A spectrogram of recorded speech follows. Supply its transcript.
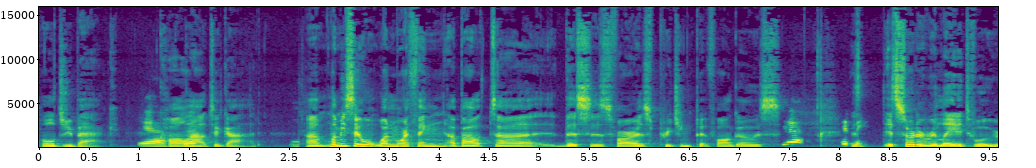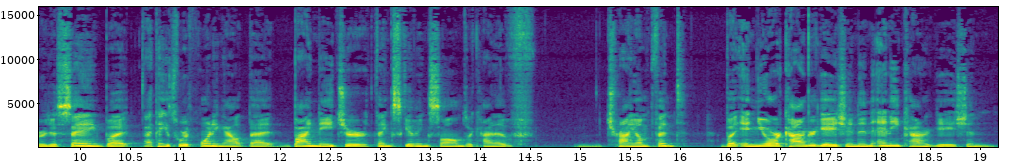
hold you back. Yeah, Call yeah. out to God. Um, let me say one more thing about uh, this as far as preaching pitfall goes. Yeah, hit me. It's, it's, sort of related to what we were just saying, but I think it's worth pointing out that by nature, Thanksgiving Psalms are kind of triumphant. But in your congregation, in any congregation,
